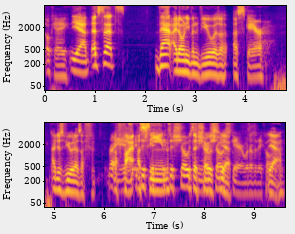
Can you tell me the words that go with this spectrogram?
okay Yeah, that's that's that. I don't even view as a, a scare. I just view it as a, f- a, fi- a, scene. it's, a show It's a scene show show yeah. scare whatever they call Yeah. it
